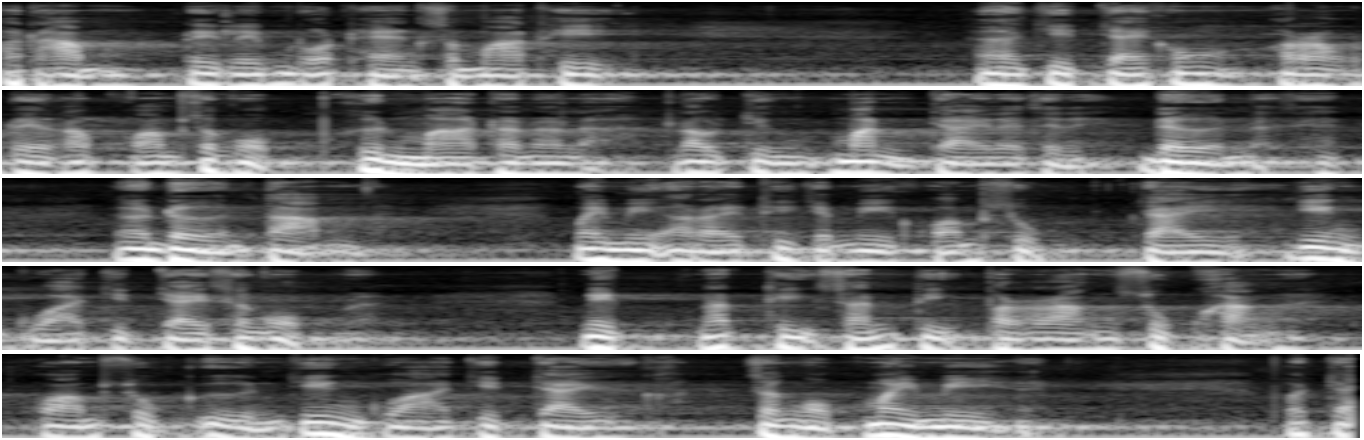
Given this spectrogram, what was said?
พระธรรม ได้ริมรสแห่งสมาธิจิตใจของเราได้รับความสงบขึ้นมาเท่านั้นแหละเราจึงมั่นใจเลยทีนี้เดินเดินตาม ไม่มีอะไรที่จะมีความสุขใจยิ่งกว่าจิตใจสงบ นิตนัตถิสันติพรังสุขขัง ความสุขอื่นยิ่งกว่าจิตใจสงบไม่มี เพราะใจ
